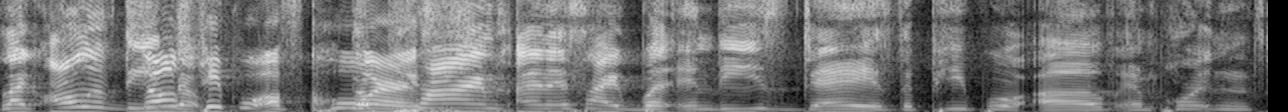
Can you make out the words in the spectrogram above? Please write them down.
like all of the Those the, people, of the course. primes and it's like but in these days the people of importance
